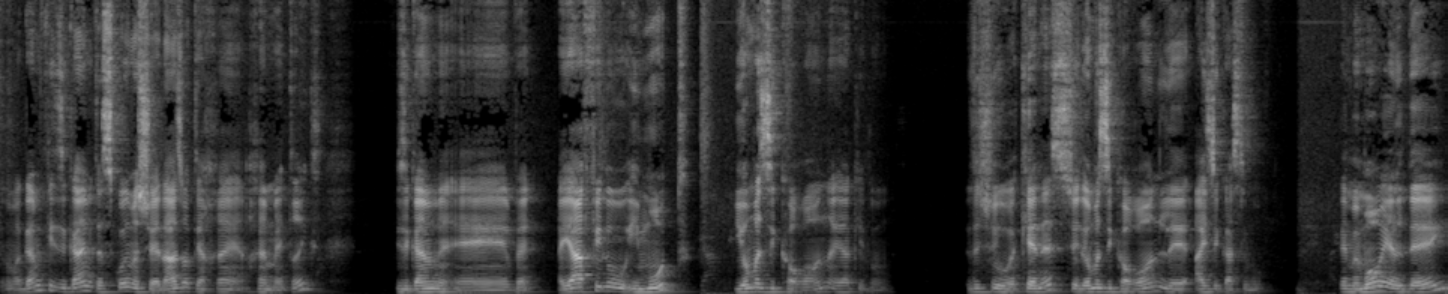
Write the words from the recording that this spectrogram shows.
כלומר, גם פיזיקאים התעסקו עם השאלה הזאת אחרי, אחרי מטריקס, פיזיקאים, והיה אפילו עימות, יום הזיכרון, היה כאילו איזשהו כנס של יום הזיכרון לאייזק אסימוב. ממוריאל דיי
